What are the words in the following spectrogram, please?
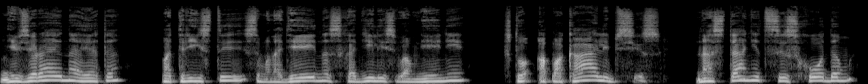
Невзирая на это, патристы самонадеянно сходились во мнении, что апокалипсис настанет с исходом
